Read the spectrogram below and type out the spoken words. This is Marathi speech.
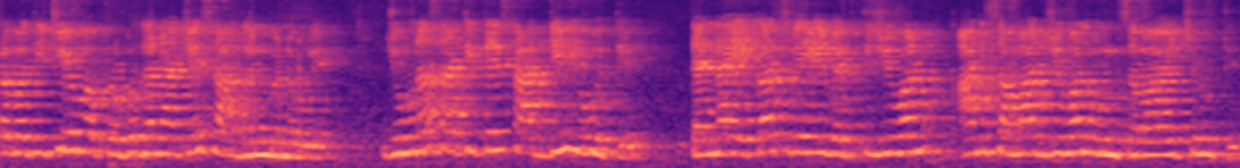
प्रगतीचे व प्रबोधनाचे साधन बनवले. जीवनासाठी ते साध्यही होते. त्यांना एकाच वेळी व्यक्तिजीवन आणि समाज जीवन उंचवायचे होते.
